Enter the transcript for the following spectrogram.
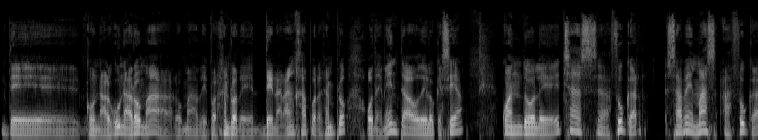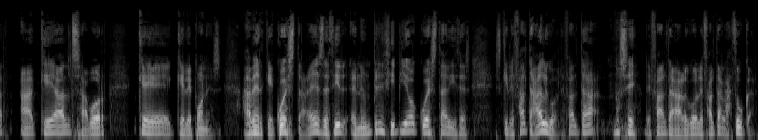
de con algún aroma, aroma de, por ejemplo, de, de, naranja, por ejemplo, o de menta o de lo que sea, cuando le echas azúcar, sabe más azúcar a que al sabor que, que, le pones. A ver, que cuesta, ¿eh? es decir, en un principio cuesta, dices, es que le falta algo, le falta, no sé, le falta algo, le falta el azúcar.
